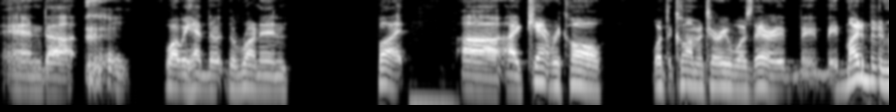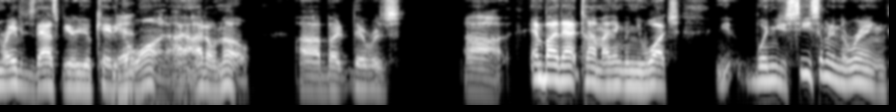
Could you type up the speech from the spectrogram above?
and uh, while we had the the run in, but uh, I can't recall what the commentary was there. It, it, it might have been Ravens to ask me, "Are you okay to Yeah. go on?" I, I don't know, uh, but there was, uh, and by that time, I think when you watch, when you see somebody in the ring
